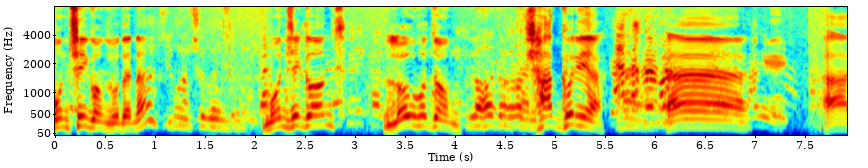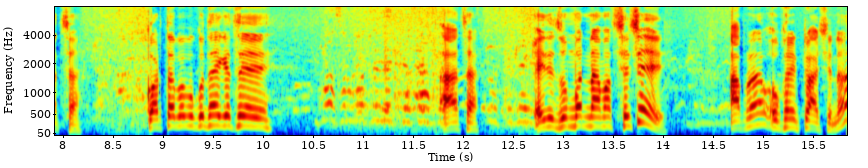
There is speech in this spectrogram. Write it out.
মুন্সিগঞ্জ বোধ না? মুন্সিগঞ্জ। লৌহজং। সাতঘরিয়া। হ্যাঁ। আচ্ছা। কর্তাবাবু কোথায় গেছে? আচ্ছা। এই যে জুম্বার নামাজ শেষে আপনারা ওখানে একটু আসেন না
